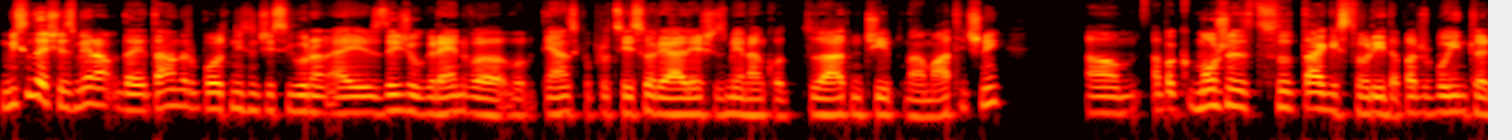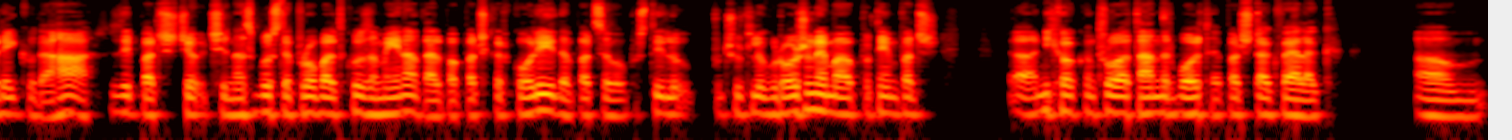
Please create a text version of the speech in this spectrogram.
mislim da je še zmeraj, da je Thunderbolt, nisem čisto siguren, ali je zdaj že ugren v, v dejanske procesore ali je še zmeraj kot dodaten čip na matični. Um, ampak možno so tudi take stvari, da pač bo Intel rekel, da aha, zdaj pač, če, če nas boste probali tako zamenjati ali pa pač karkoli, da pač se bo postili, počutili ogrožene, imajo potem pač uh, njihova kontrola Thunderbolta je pač tako velik, um,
